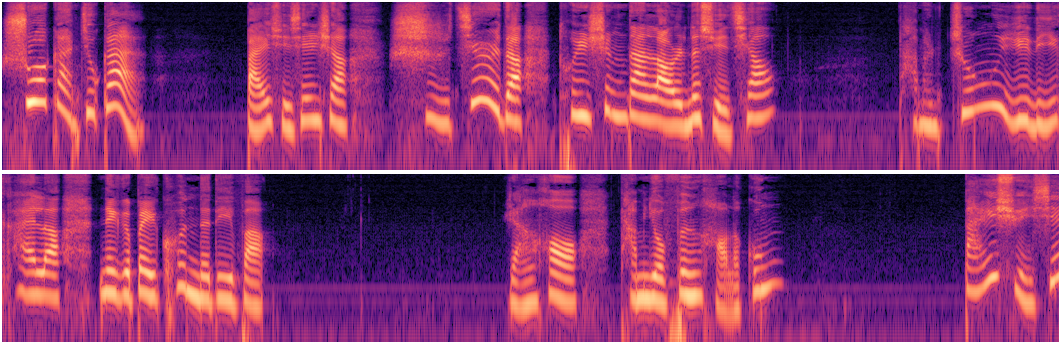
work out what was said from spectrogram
说干就干，白雪先生使劲儿的推圣诞老人的雪橇，他们终于离开了那个被困的地方。然后他们又分好了工。白雪先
